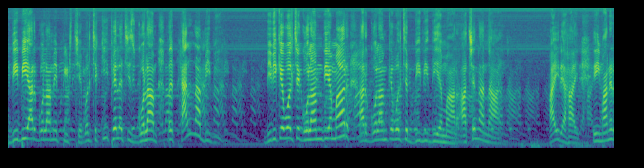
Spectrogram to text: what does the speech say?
বিবি আর গোলামে পিটছে, বলছে, কি ফেলেছিস গোলাম? ফেল না বিবি। বিবিকে বলছে, গোলাম দিয়ে মার, আর গোলামকে বলছে, বিবি দিয়ে মার। আছে না নাই? হাই রে হাই ইমানের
